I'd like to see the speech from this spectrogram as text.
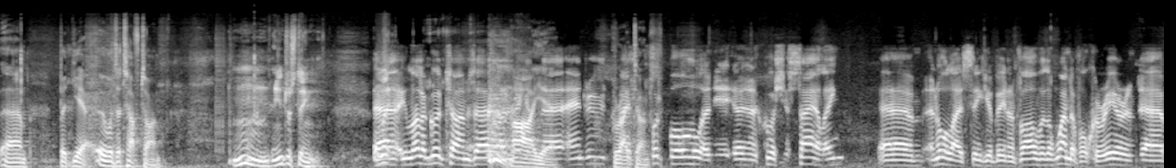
Um, but yeah, it was a tough time. Interesting. Uh, a lot of good times, uh, I reckon, Oh, yeah. uh, Andrew. Great times. Football and, you- and of course your sailing um, and all those things you've been involved with. A wonderful career and uh,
